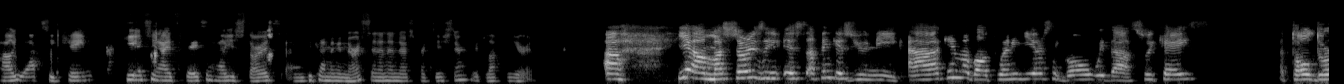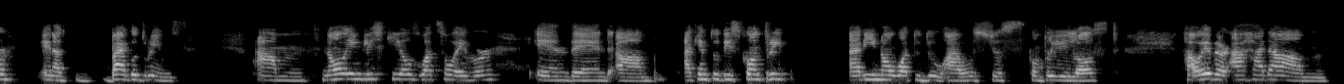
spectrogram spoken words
how you actually came here to the united states and how you started um, becoming a nurse and then a nurse practitioner? We'd love to hear it. Uh, yeah, my story is, is, I think, is unique. I came about 20 years ago with a suitcase, a toddler, and a bag of dreams. Um, no English skills whatsoever. And then um, I came to this country. I didn't know what to do. I was just completely lost. However, I had um,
